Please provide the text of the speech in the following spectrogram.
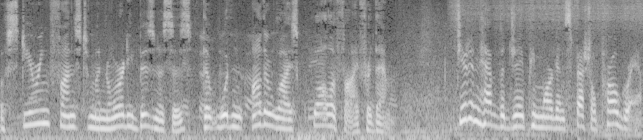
of steering funds to minority businesses that wouldn't otherwise qualify for them. If you didn't have the JP Morgan special program,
